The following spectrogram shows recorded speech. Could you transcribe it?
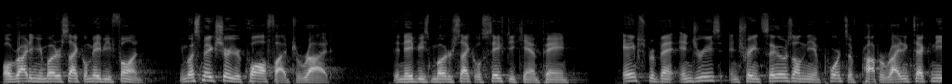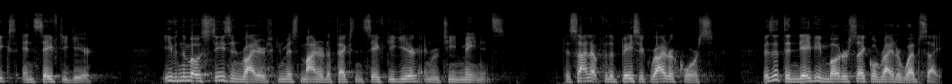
While riding your motorcycle may be fun, you must make sure you're qualified to ride. The Navy's Motorcycle Safety Campaign aims to prevent injuries and train sailors on the importance of proper riding techniques and safety gear. Even the most seasoned riders can miss minor defects in safety gear and routine maintenance. To sign up for the basic rider course, visit the Navy Motorcycle Rider website.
